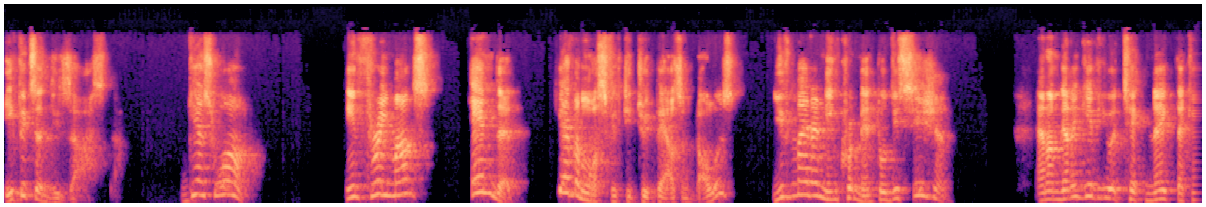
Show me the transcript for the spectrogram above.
if it's a disaster, guess what? In three months, end it. You haven't lost $52,000. You've made an incremental decision. And I'm going to give you a technique that can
